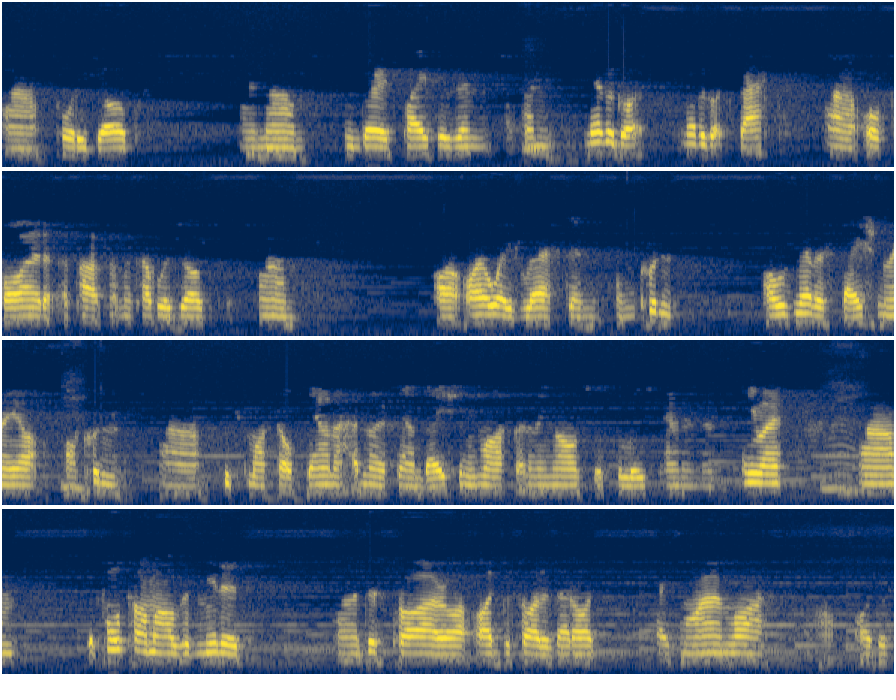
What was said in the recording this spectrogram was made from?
uh, 40 jobs, and um, in various places, and, and never got never got sacked uh, or fired apart from a couple of jobs. Um, I, I always left and, and couldn't. I was never stationary. I, I couldn't uh, fix myself down. I had no foundation in life or anything. I was just a loose cannon. And anyway, um, the fourth time I was admitted, uh, just prior, I, I decided that I'd take my own life. I, I just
